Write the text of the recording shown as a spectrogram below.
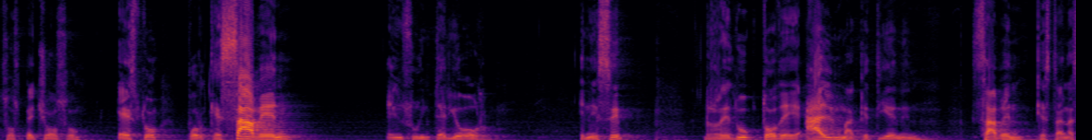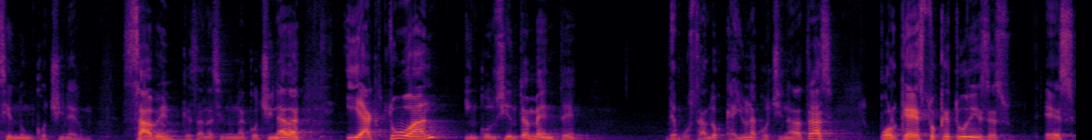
sospechoso esto porque saben en su interior, en ese reducto de alma que tienen, saben que están haciendo un cochinero, saben que están haciendo una cochinada y actúan inconscientemente demostrando que hay una cochinada atrás. Porque esto que tú dices es,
